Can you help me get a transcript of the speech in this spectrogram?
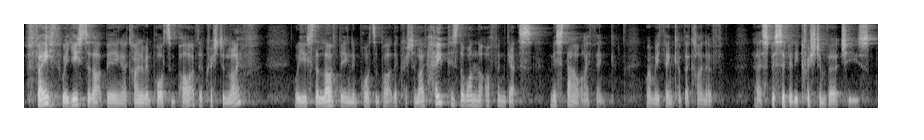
Faith, we're used to that being a kind of important part of the Christian life. We're used to love being an important part of the Christian life. Hope is the one that often gets missed out, I think, when we think of the kind of uh, specifically Christian virtues.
